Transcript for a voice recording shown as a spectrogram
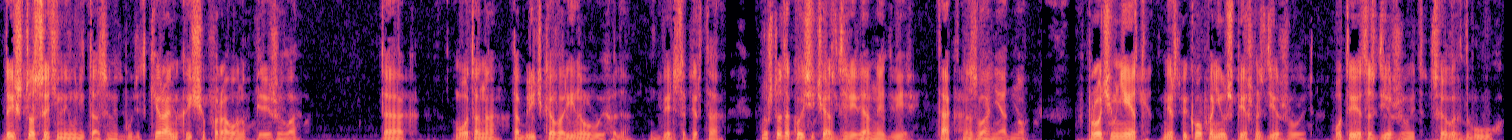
Да и что с этими унитазами будет? Керамика еще фараонов пережила. Так, вот она, табличка аварийного выхода. Дверь заперта. Ну что такое сейчас деревянная дверь? Так, название одно. Впрочем, нет, мертвяков они успешно сдерживают. Вот и это сдерживает, целых двух.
